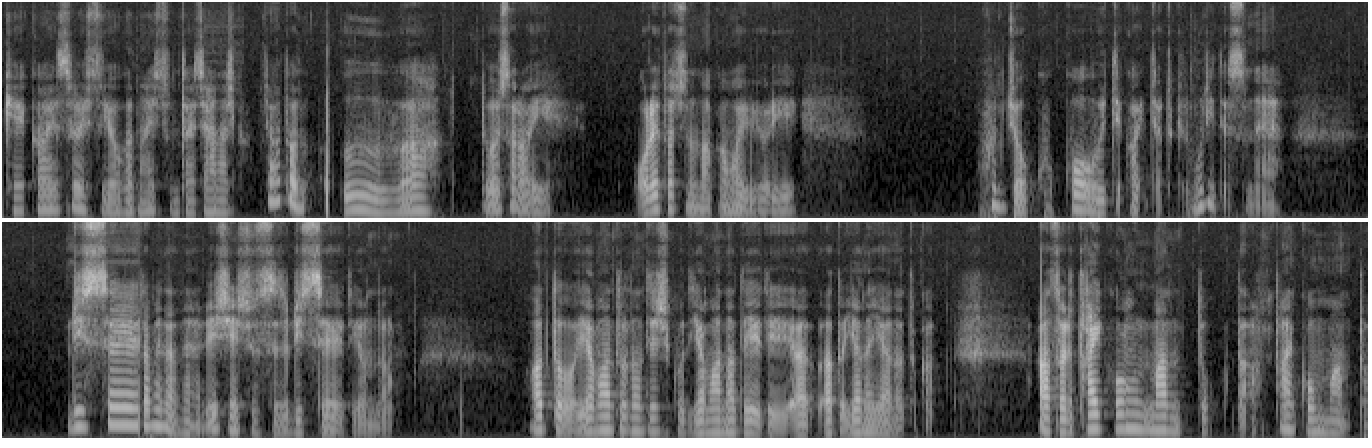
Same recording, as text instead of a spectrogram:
警戒する必要がない人に対して話が。じゃあ、あとは、うーわ、どうしたらいい？俺たちの仲間より、本庄ここを置いて書いてあったけど、無理ですね。立政ダメだね。立身出世で立政で読んだあとは山本なでしこで山名でで、ああと柳柳とか。あ、それ太鼓マントだ。太鼓マント。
